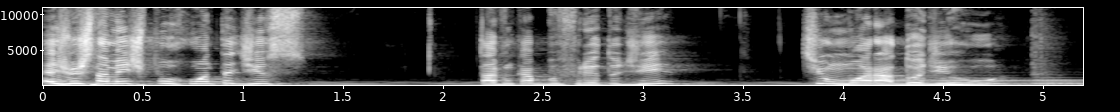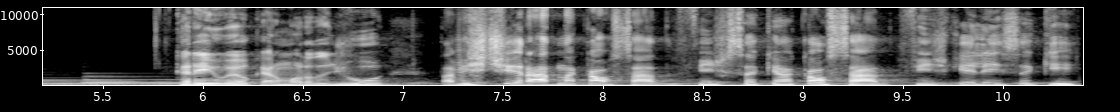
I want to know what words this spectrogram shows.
é justamente por conta disso. Estava em Cabo Frio outro dia, tinha um morador de rua, creio eu que era um morador de rua, estava estirado na calçada. Finge que isso aqui é uma calçada. Finge que ele é isso aqui.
